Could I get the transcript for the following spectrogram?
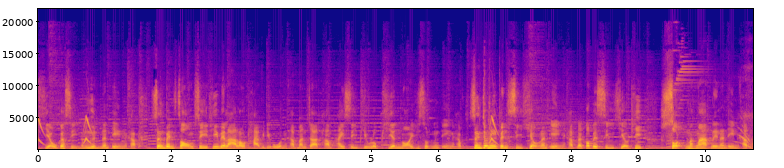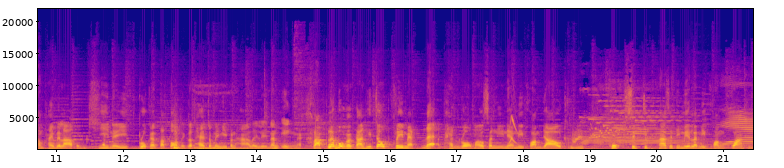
เขียวกับสีน้ำเงินนั่นเองนะครับซึ่งเป็น 2 สีที่เวลาเราถ่ายวิดีโอนะครับมันจะทำให้สีผิวเราเพี้ยนน้อยที่สุดนั่นเองนะครับซึ่งเจ้านี่เป็นสีเขียวนั่นเองนะครับแล้วก็เป็นสีเขียวที่สดมากๆเลยนั่นเองครับทำให้เวลาผมคีย์ในโปรแกรมตัดต่อเนี่ยก็แทบจะไม่มีปัญหาอะไรเลยนั่นเองนะครับและบวกกับการที่เจ้า Playmat และแผ่นรองเมาส์อันนี้เนี่ยมีความยาวถึง60.5 เซนติเมตรและมีความกว้างถึง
